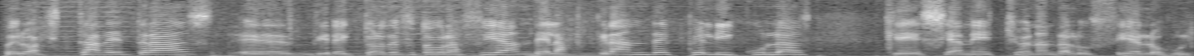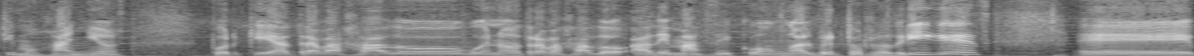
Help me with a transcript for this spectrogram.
pero está detrás, eh, director de fotografía, de las grandes películas que se han hecho en Andalucía en los últimos años porque ha trabajado, bueno, ha trabajado además de con Alberto Rodríguez, eh,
